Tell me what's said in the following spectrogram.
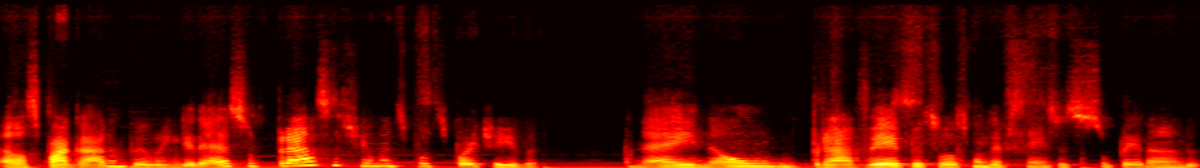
elas pagaram pelo ingresso para assistir uma disputa esportiva, né? E não para ver pessoas com deficiência se superando.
